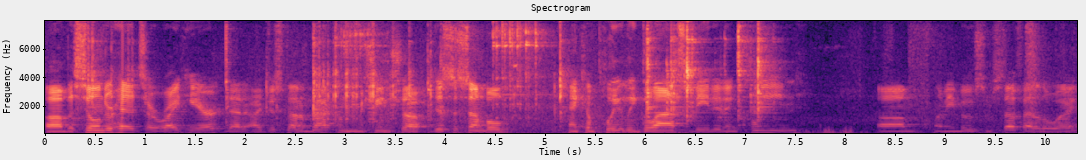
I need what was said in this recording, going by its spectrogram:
Uh, the cylinder heads are right here. That I just got them back from the machine shop, disassembled and completely glass beaded and cleaned. Um, let me move some stuff out of the way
